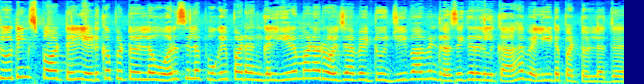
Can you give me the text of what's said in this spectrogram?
ஷூட்டிங் ஸ்பாட்டில் எடுக்கப்பட்டுள்ள ஒரு சில புகைப்படங்கள் ஈரமான ரோஜாவை டூ ஜீவாவின் ரசிகர்களுக்காக வெளியிடப்பட்டுள்ளது.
